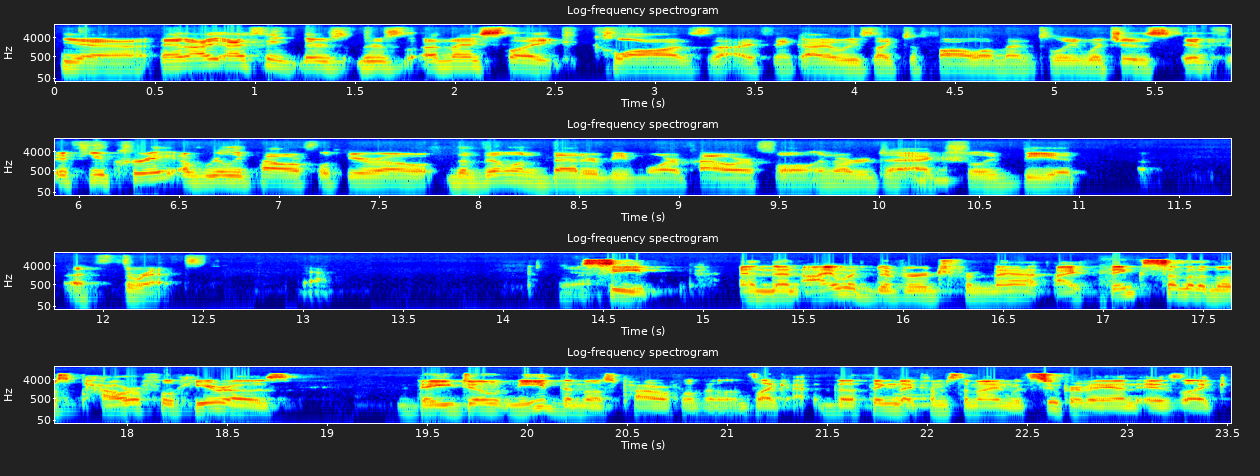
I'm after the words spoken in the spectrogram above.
Yeah, and I, I think there's there's a nice like clause that I think I always like to follow mentally, which is if if you create a really powerful hero, the villain better be more powerful in order to Mhm. actually be a a threat. Yeah. See, and then I would diverge from that. I think some of the most powerful heroes, they don't need the most powerful villains. Like the thing that comes to mind with Superman is like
